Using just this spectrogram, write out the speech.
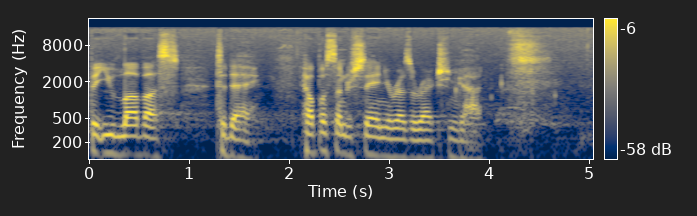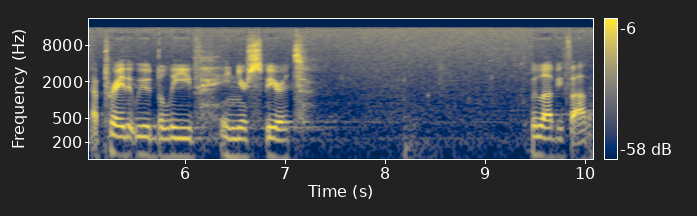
that you love us today. Help us understand your resurrection, God. I pray that we would believe in your spirit. We love you, Father.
